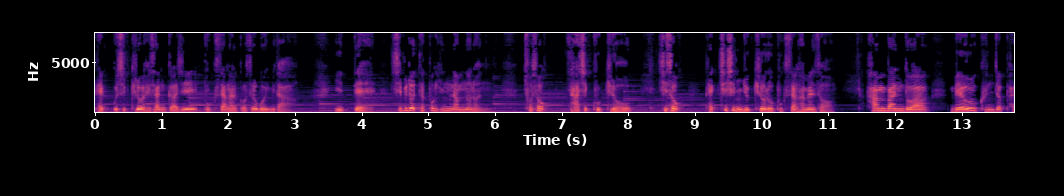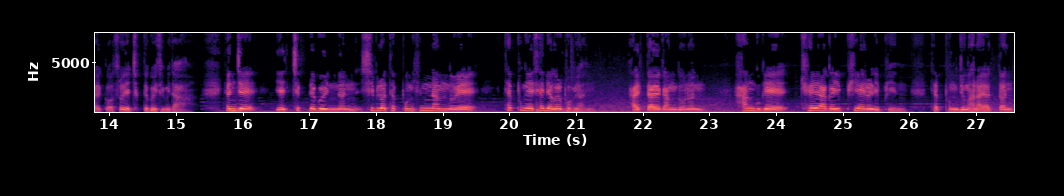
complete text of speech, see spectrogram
190km 해상까지 북상할 것으로 보입니다. 이때 11호 태풍 흰남노는 초속 49km, 시속 176km로 북상하면서 한반도와 매우 근접할 것으로 예측되고 있습니다. 현재 예측되고 있는 11호 태풍 흰남노의 태풍의 세력을 보면 발달 강도는 한국에 최악의 피해를 입힌 태풍 중 하나였던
